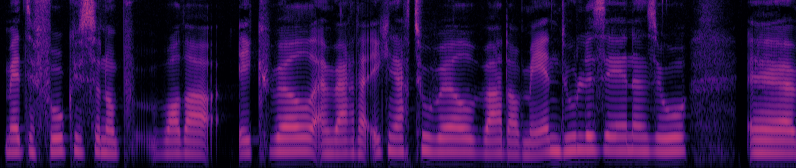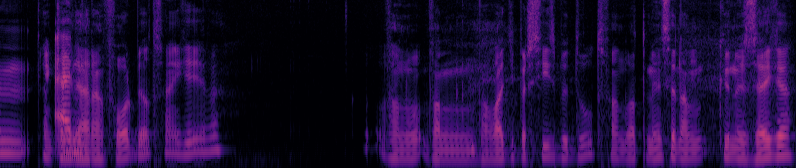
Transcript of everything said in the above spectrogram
mij te focussen op wat dat ik wil en waar dat ik naartoe wil, waar dat mijn doelen zijn en zo. Um, en kan je en... daar een voorbeeld van geven? Van, van, van wat je precies bedoelt? Van wat mensen dan kunnen zeggen?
